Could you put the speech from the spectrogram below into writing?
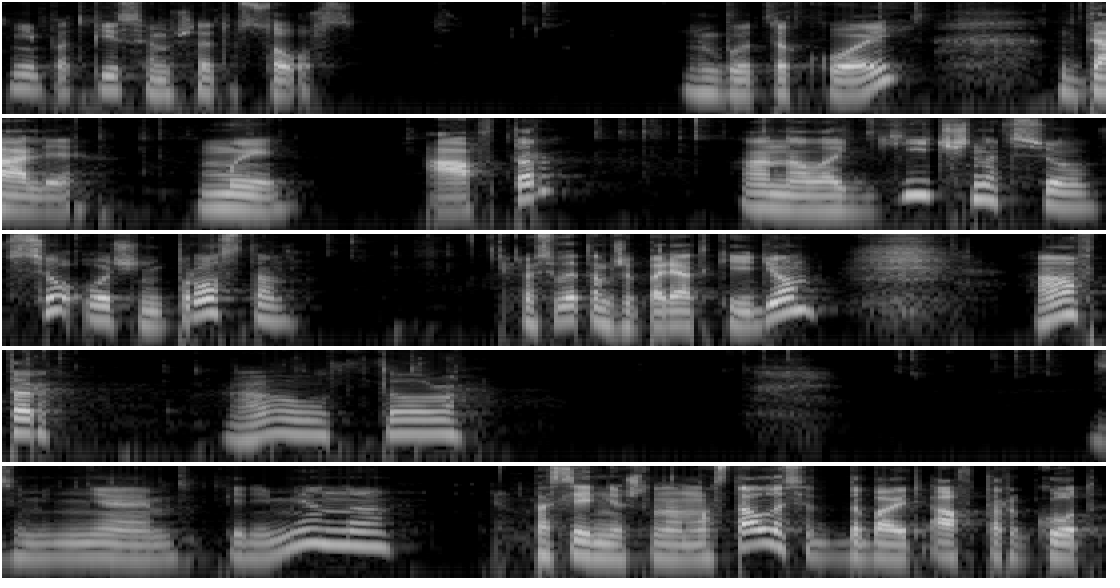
и подписываем, что это source. Будет такой. Далее мы автор, аналогично все, все очень просто. То есть в этом же порядке идем. Автор, author. Заменяем переменную. Последнее, что нам осталось, это добавить автор, год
